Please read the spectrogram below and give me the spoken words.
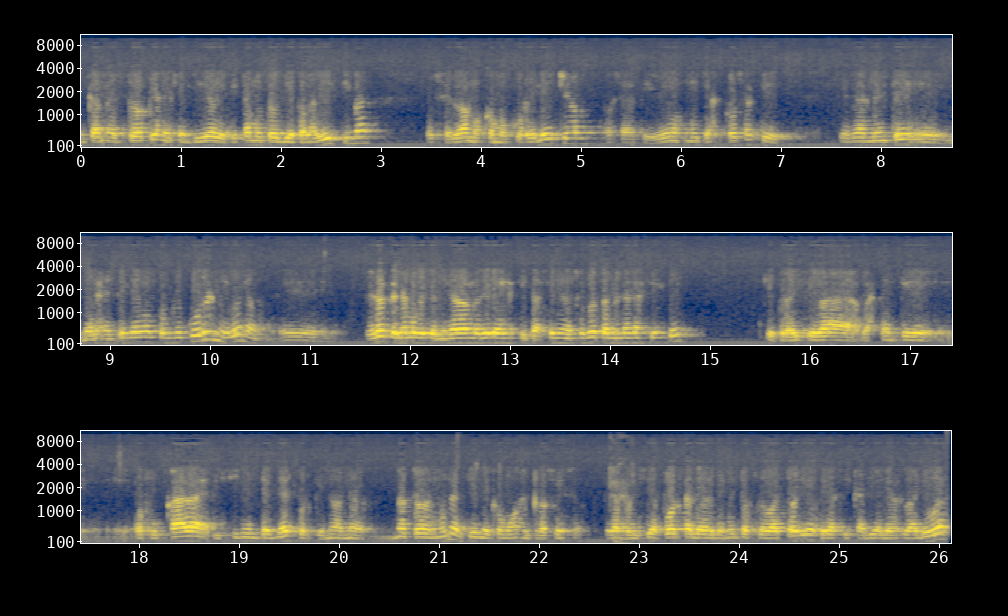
en carne propia en el sentido de que estamos todo el día con la víctima, observamos cómo ocurre el hecho, o sea, que vemos muchas cosas que que realmente eh, no las entendemos por qué ocurren y bueno, eh, pero tenemos que terminar dándole las explicaciones nosotros también a la gente que por ahí se va bastante ofuscada y sin entender porque no, no, no todo el mundo entiende cómo es el proceso, que la policía aporta los elementos probatorios, que la fiscalía los evalúa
